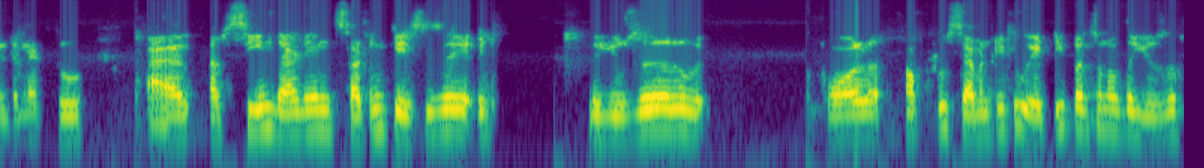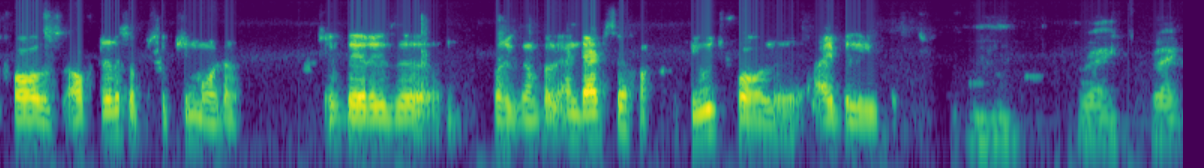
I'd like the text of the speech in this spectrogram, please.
internet too I, have seen that in certain cases uh, it, the user fall up to 70 to 80 percent of the user falls after a subscription model if there is a for example and that's a huge fall i believe mm-hmm. right right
